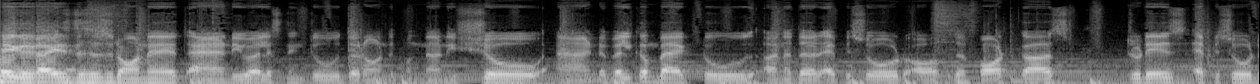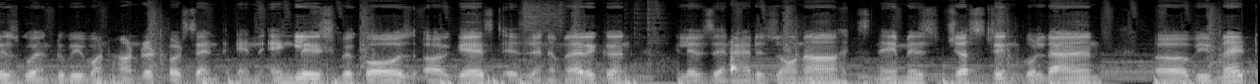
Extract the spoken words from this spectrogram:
Hey guys, this is Ronit, and you are listening to the Ronit Mangnani Show. And welcome back to another episode of the podcast. Today's episode is going to be 100% in English because our guest is an American. He lives in Arizona. His name is Justin Coldiron. Uh, we met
